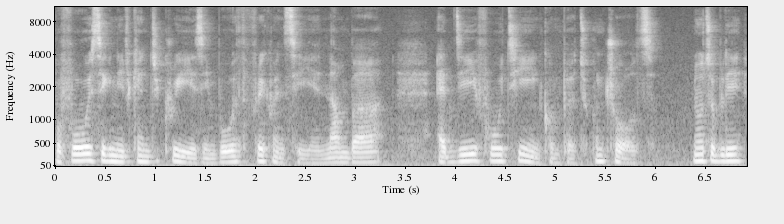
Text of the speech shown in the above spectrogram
Before a significant decrease in both frequency and number at day 14 compared to controls. Notably,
